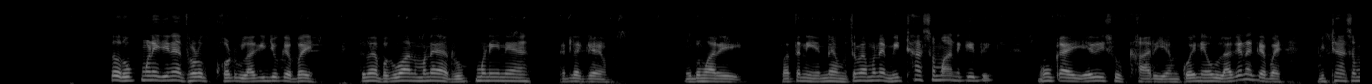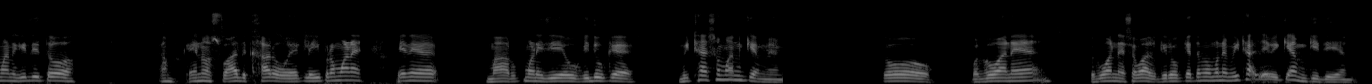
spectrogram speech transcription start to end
તો રૂકમણીજીને થોડુંક ખોટું લાગી ગયું કે ભાઈ, તમે ભગવાન મને રૂકમણીને એટલે કે હું તમારી પત્ની એને તમે મને મીઠા સમાન કીધી. હું કાંઈ એવી શું ખારી એમ? કોઈને એવું લાગે ને કે ભાઈ, મીઠા સમાન કીધી તો આમ એનો સ્વાદ ખારો હોય એટલે એ પ્રમાણે એને મા રૂકમણીજીએ એવું કીધું કે મીઠા સમાન કેમ એમ? તો ભગવાને ભગવાનને સવાલ કર્યો કે તમે મને મીઠા જેવી કેમ કીધી એમ?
